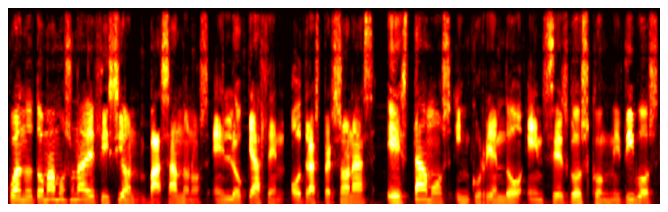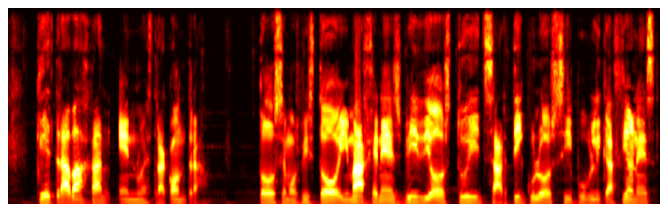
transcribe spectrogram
Cuando tomamos una decisión basándonos en lo que hacen otras personas, estamos incurriendo en sesgos cognitivos que trabajan en nuestra contra. Todos hemos visto imágenes, vídeos, tweets, artículos y publicaciones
